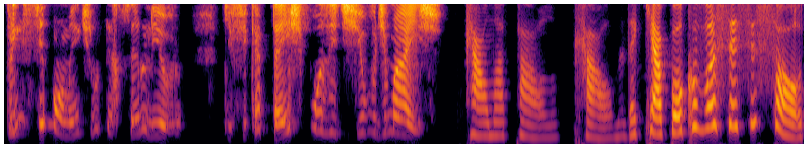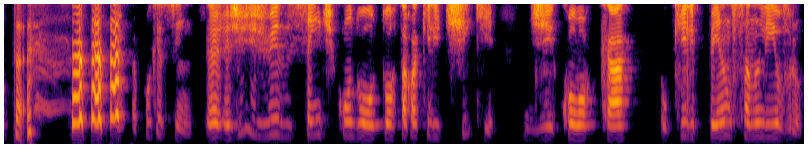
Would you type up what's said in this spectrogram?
principalmente no terceiro livro, que fica até expositivo demais. Calma, Paulo, calma. Daqui a pouco você se solta. É porque assim, é, a gente às vezes sente quando o autor tá com aquele tique de colocar o que ele pensa no livro.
